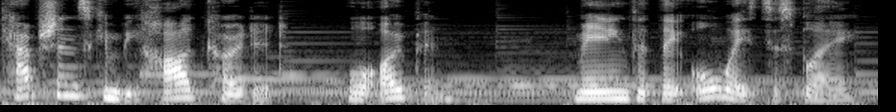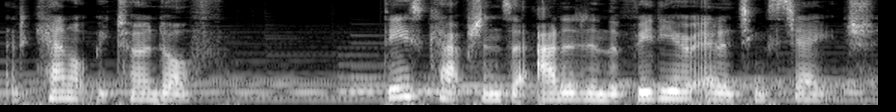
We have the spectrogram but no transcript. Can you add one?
Captions can be hard-coded or open, meaning that they always display and cannot be turned off. These captions are added in the video editing stage.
